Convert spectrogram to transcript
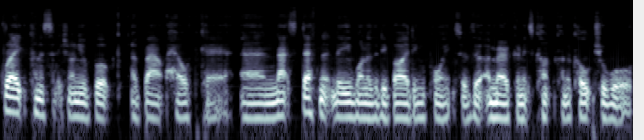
great kind of section on your book about healthcare, and that's definitely one of the dividing points of the America and its kind of culture war.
